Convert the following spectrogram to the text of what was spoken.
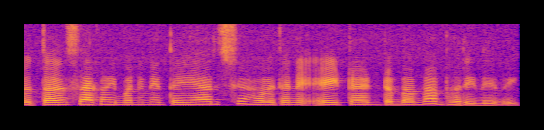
તો તલ સાંકળી બનીને તૈયાર છે. હવે તેને એટ ટાઈટ ડબ્બામાં ભરી દેવી.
